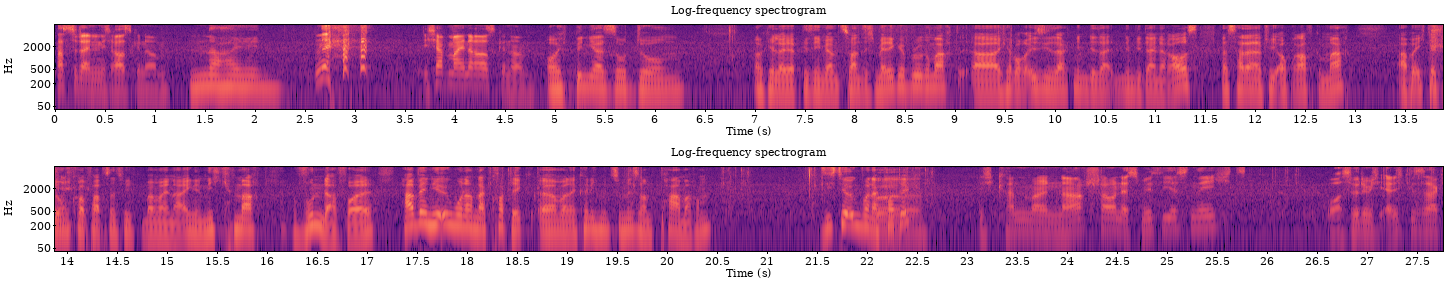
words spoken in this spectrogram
Hast du deine nicht rausgenommen? Nein. Ich habe meine rausgenommen. Oh, ich bin ja so dumm. Okay, Leute, ihr habt gesehen, wir haben 20 Medical Brew gemacht. Äh, ich habe auch Izzy gesagt, nimm dir, nimm dir deine raus. Das hat er natürlich auch brav gemacht. Aber ich, der Dummkopf, habe es natürlich bei meiner eigenen nicht gemacht. Wundervoll. Haben wir denn hier irgendwo noch Narkotik? Äh, weil dann könnte ich mir zumindest noch ein paar machen. Siehst du hier irgendwo Narkotik? Äh, ich kann mal nachschauen, der Smithy ist nicht. Boah, es würde mich ehrlich gesagt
